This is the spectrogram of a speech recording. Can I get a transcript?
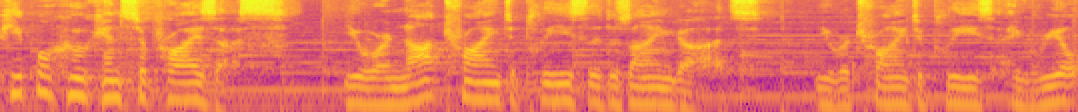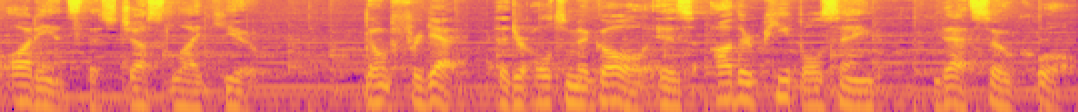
people who can surprise us. You are not trying to please the design gods. You are trying to please a real audience that's just like you. Don't forget that your ultimate goal is other people saying, that's so cool.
